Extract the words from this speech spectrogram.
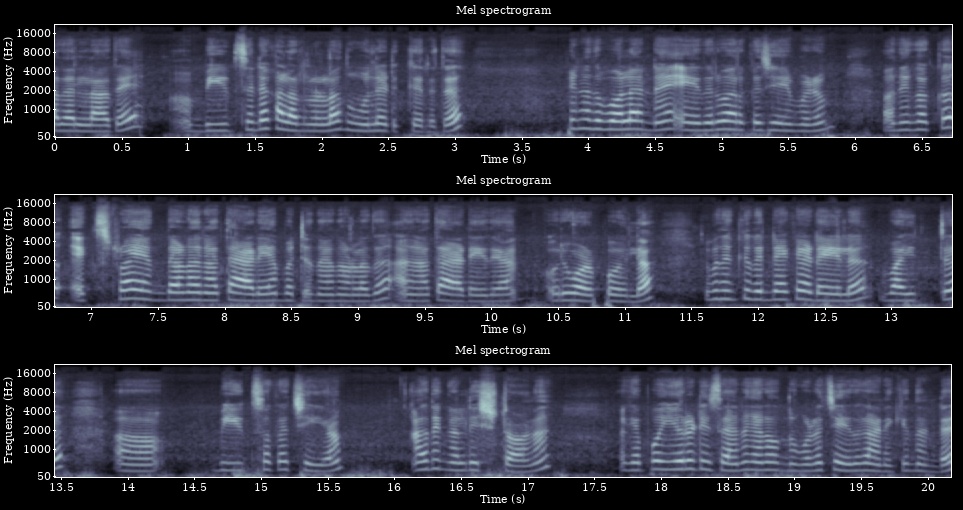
അതല്ലാതെ ബീഡ്സിന്റെ കളറിലുള്ള നൂൽ എടുക്കരുത്. പിന്നെ അതുപോലെ തന്നെ ഏതൊരു വർക്ക് ചെയ്യുമ്പോഴും നിങ്ങൾക്ക് എക്സ്ട്രാ എന്താണ് അതിനകത്ത് ആഡ് ചെയ്യാൻ പറ്റുന്നതെന്നുള്ളത് അതിനകത്ത് ആഡ് ചെയ്യാൻ ഒരു കുഴപ്പമില്ല. ഇപ്പോൾ നിങ്ങൾക്ക് ഇതിന്റെയൊക്കെ ഇടയിൽ വൈറ്റ് ബീഡ്സൊക്കെ ചെയ്യാം. അത് നിങ്ങളുടെ ഇഷ്ടമാണ്. ഓക്കെ അപ്പോൾ ഈ ഒരു ഡിസൈൻ ഞാൻ ഒന്നും കൂടെ ചെയ്ത് കാണിക്കുന്നുണ്ട്.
